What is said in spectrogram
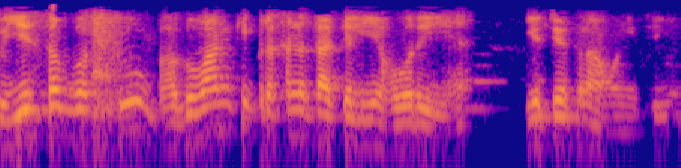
तो ये सब वस्तु भगवान की प्रसन्नता के लिए हो रही है, ये चेतना होनी चाहिए।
